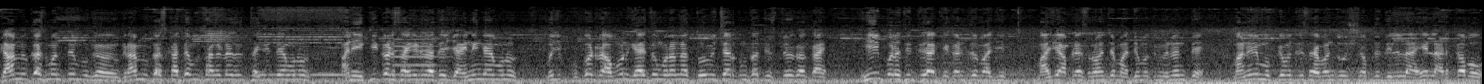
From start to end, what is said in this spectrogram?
ग्रामविकास मंत्री ग- ग्रामविकास खात्यामधून सांगितलं स्थगित आहे म्हणून. आणि एकीकडे सांगितलं जाते जॉईनिंग आहे म्हणून. म्हणजे फुकट राबवून घ्यायचं मुलांना तो विचार तुमचा दिसतोय का काय? ही परिस्थिती या ठिकाणचं माझी माझी आपल्या सर्वांच्या माध्यमातून विनंती आहे. माननीय मुख्यमंत्री साहेबांनी जो शब्द दिलेला आहे लाडका भाऊ.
